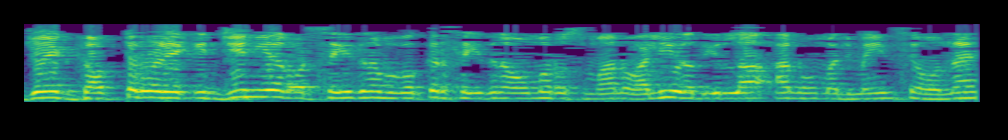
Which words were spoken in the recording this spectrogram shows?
جو ایک ڈاکٹر اور ایک انجینئر اور سیدنا ابو بکر، سیدنا عمر، عثمان علی رضی اللہ عنہ مجمعین سے ہونا ہے۔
